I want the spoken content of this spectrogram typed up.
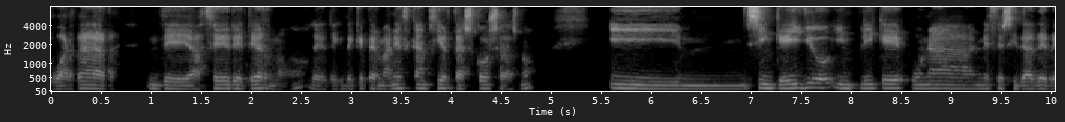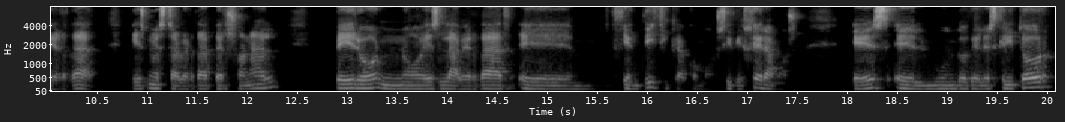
guardar, de hacer eterno, de, que permanezcan ciertas cosas, ¿no? Y mm, sin que ello implique una necesidad de verdad. Es nuestra verdad personal, pero no es la verdad eh, científica, como si dijéramos. Es el mundo del escritor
